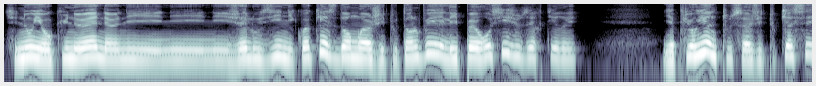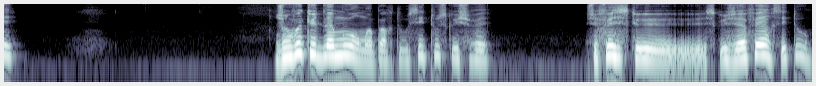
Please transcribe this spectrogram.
Sinon, il n'y a aucune haine, ni, jalousie, ni quoi qu'est-ce dans moi. J'ai tout enlevé. Les peurs aussi, je les ai retirées. Il n'y a plus rien de tout ça. J'ai tout cassé. J'en vois que de l'amour, moi, partout. C'est tout ce que je fais. Je fais ce que, ce que j'ai à faire, c'est tout.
